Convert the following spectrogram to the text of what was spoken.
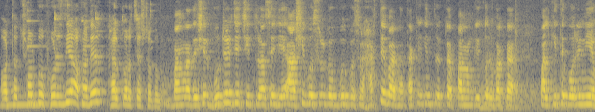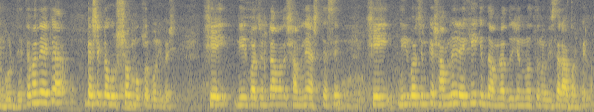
অর্থাৎ স্বল্প ফোর্স দিয়ে আপনাদের হেল্প করার চেষ্টা করব। বাংলাদেশের ভোটের যে চিত্র আছে, যে আশি বছর, নব্বই বছর হাঁটতে পারে না, তাকে কিন্তু একটা পালঙ্কি করে বা একটা পালকিতে করে নিয়ে ভোট দিতে। মানে এটা বেশ একটা উৎসব মুখর পরিবেশ। সেই নির্বাচনটা আমাদের সামনে আসতেছে। সেই নির্বাচনকে সামনে রেখেই কিন্তু আমরা দুজন নতুন অফিসার আবার পেলাম।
